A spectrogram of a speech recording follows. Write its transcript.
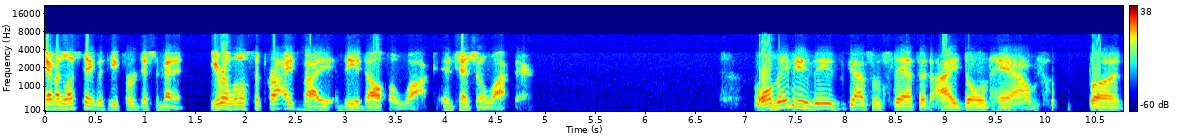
Kevin, let's stay with you for just a minute. You were a little surprised by the Adolfo walk, intentional walk there. Well, maybe they've got some stats that I don't have, but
